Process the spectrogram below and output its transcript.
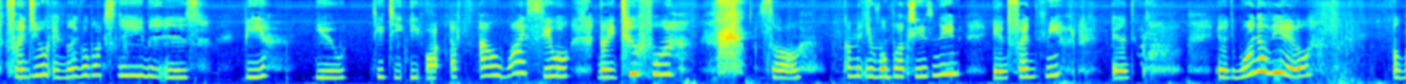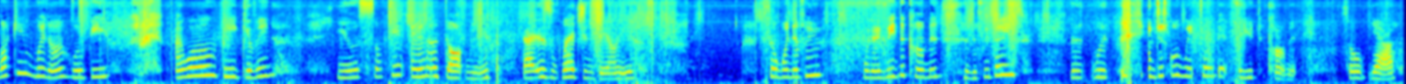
friend you. And my Roblox name is B U T T E R F L Y 0924. So comment your Roblox username and friend me. And and one of you, a lucky winner, will be, I will be giving you something and adopt me. That is legendary. So whenever, when I read the comments and everybody's, uh, when, I'm just going to wait for a bit for you to comment. So yeah.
